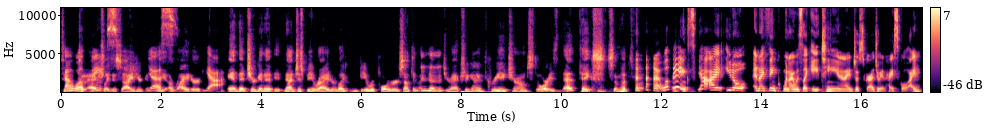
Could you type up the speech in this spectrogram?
to, Oh, well, to actually decide you're going to Yes. be a writer yeah and that you're going to not just be a writer, like be a reporter or something like that, Mhm. but you're actually going to create your own stories. That takes some chutzpah. well thanks yeah i you know and i think when i was like 18 and i just graduated high school i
